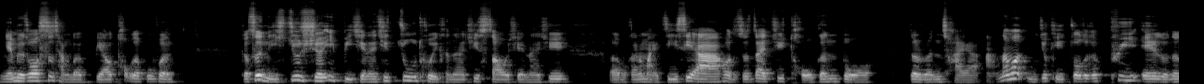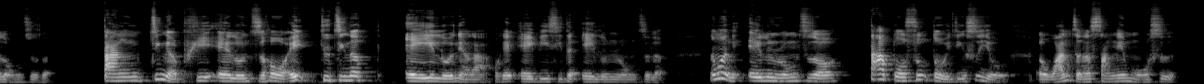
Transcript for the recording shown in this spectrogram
你还没有做市场的比较头的部分，可是你就需要一笔钱来去助推，可能去烧钱来去呃可能买机械啊，或者是再去投更多的人才啊啊，那么你就可以做这个 Pre A 轮的融资的。当进了 Pre A 轮之后，哎，就进到 A 轮了啦，OK，A B C 的 A 轮融资了。那么你 A 轮融资哦，大多数都已经是有呃完整的商业模式。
